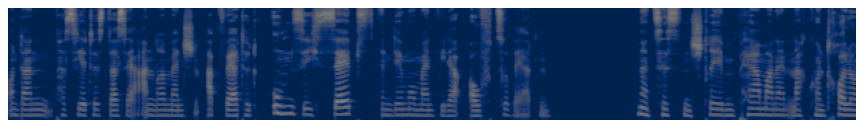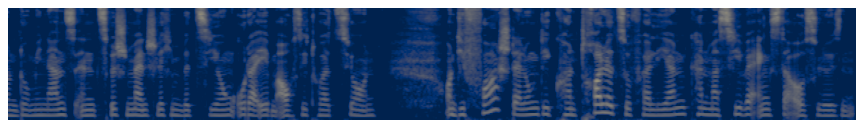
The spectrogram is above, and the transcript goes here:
und dann passiert es, dass er andere Menschen abwertet, um sich selbst in dem Moment wieder aufzuwerten. Narzissten streben permanent nach Kontrolle und Dominanz in zwischenmenschlichen Beziehungen oder eben auch Situationen. Und die Vorstellung, die Kontrolle zu verlieren, kann massive Ängste auslösen.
